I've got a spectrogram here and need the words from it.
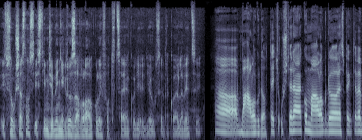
i v současnosti s tím, že by někdo zavolal kvůli fotce, jako dě, dějou se takovéhle věci. Uh, málo kdo. Teď už teda jako málo kdo, respektive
